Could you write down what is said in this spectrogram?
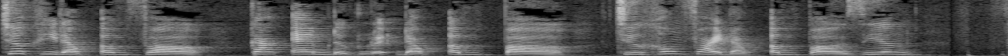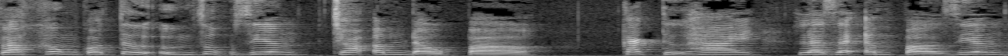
Trước khi đọc âm phờ, các em được luyện đọc âm pờ chứ không phải đọc âm pờ riêng và không có từ ứng dụng riêng cho âm đầu pờ. Cách thứ hai là dạy âm pờ riêng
